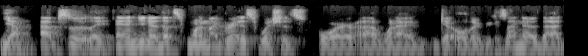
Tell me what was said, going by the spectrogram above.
Yeah, absolutely. And, you know, that's one of my greatest wishes for uh, when I get older, because I know that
